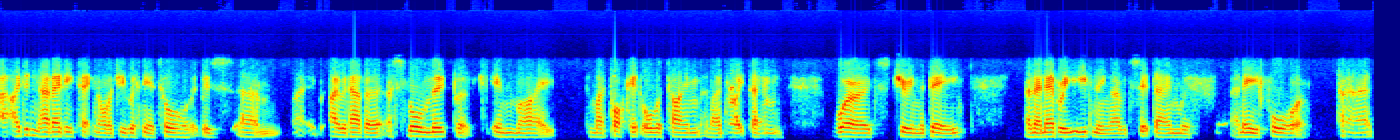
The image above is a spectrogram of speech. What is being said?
I didn't have any technology with me at all. It was um, I, I would have a, a small notebook in my in my pocket all the time, and I'd write down words during the day, and then every evening I would sit down with an A4 pad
